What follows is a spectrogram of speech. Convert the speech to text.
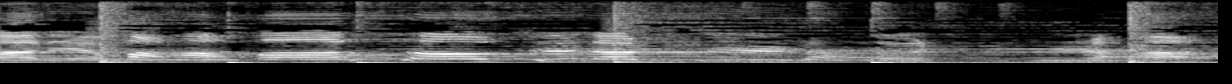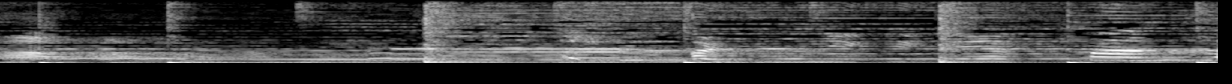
我的妈妈捎去了十张纸啊，儿女们来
